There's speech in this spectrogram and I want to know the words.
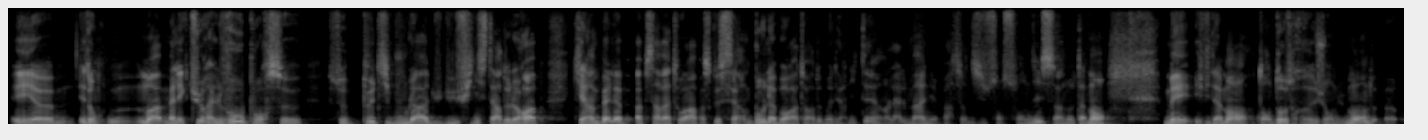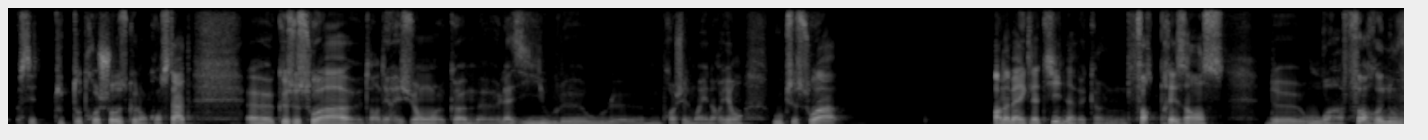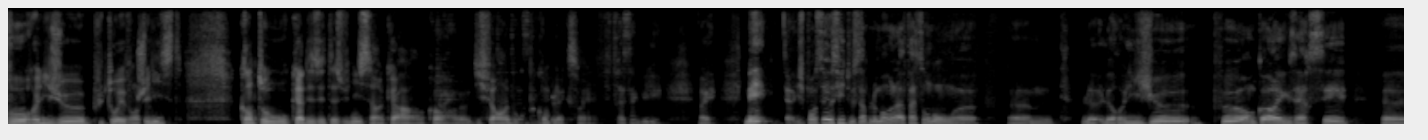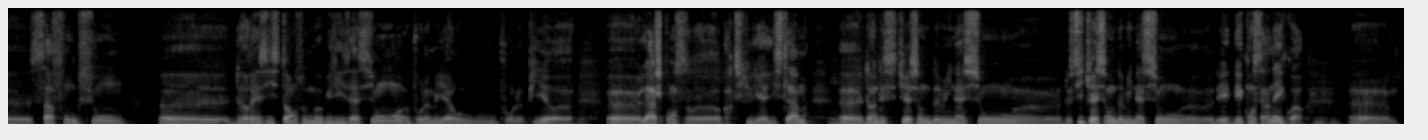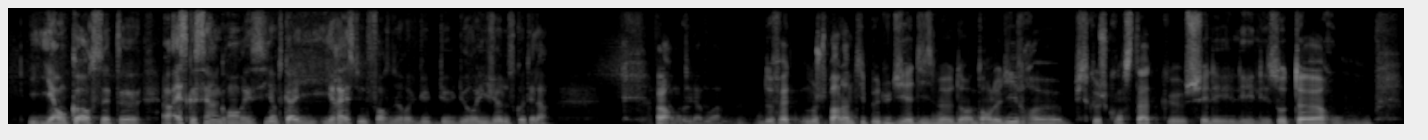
Euh, et, donc, moi, ma lecture, elle vaut pour ce, petit bout-là du, Finistère de l'Europe, qui est un bel observatoire, parce que c'est un beau laboratoire de modernité, hein, l'Allemagne à partir de 1870 hein, notamment, mais évidemment, dans d'autres régions du monde, euh, c'est tout autre chose que l'on constate, euh, que ce soit dans des régions comme l'Asie ou le, ou le Proche et le Moyen-Orient, ou que ce soit en Amérique latine, avec une forte présence de, ou un fort renouveau religieux plutôt évangéliste. Quant au cas des États-Unis, c'est un cas encore euh, différent et beaucoup plus complexe. C'est très singulier. Mais euh, je pensais aussi tout simplement à la façon dont euh, le, religieux peut encore exercer sa fonction euh, de résistance ou de mobilisation, euh, pour le meilleur ou, pour le pire. Euh, là, je pense en particulier à l'islam, mm. dans des situations de domination, de situations de domination des, concernés. Quoi. Mm-hmm. il y a encore cette. Alors, est-ce que c'est un grand récit? En tout cas, il, reste une force du, religieux de ce côté-là? Alors, Comment tu la vois? De fait, moi, je parle un petit peu du djihadisme dans, le livre, puisque je constate que chez les, les auteurs ou,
